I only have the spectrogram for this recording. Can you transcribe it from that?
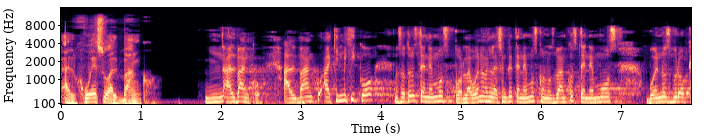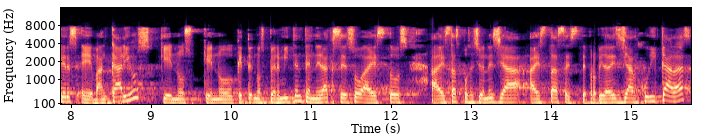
al juez o al banco. Mm, al banco, al banco. Aquí en México nosotros tenemos, por la buena relación que tenemos con los bancos, tenemos buenos brokers eh, bancarios que nos que, no, que nos permiten tener acceso a estos a estas posesiones ya a estas este, propiedades ya adjudicadas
